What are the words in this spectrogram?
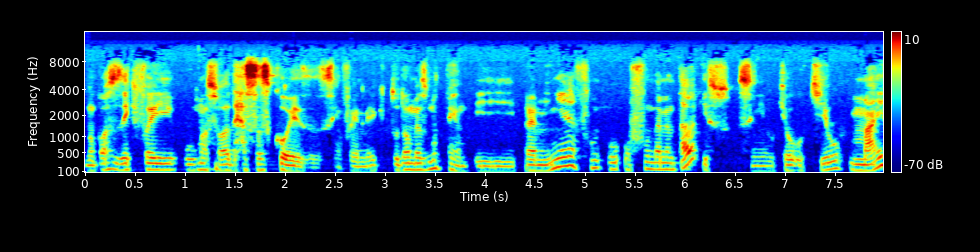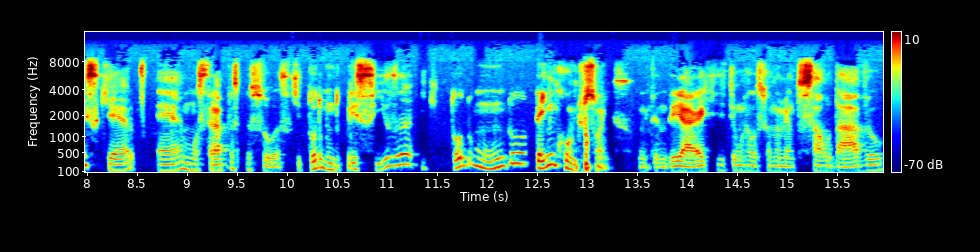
não posso dizer que foi uma só dessas coisas. Assim, foi meio que tudo ao mesmo tempo. E para mim é o, o, fundamental é isso. Assim, o que eu, o que eu mais quero é mostrar para as pessoas que todo mundo precisa e que todo mundo tem condições, entender a arte de ter um relacionamento saudável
